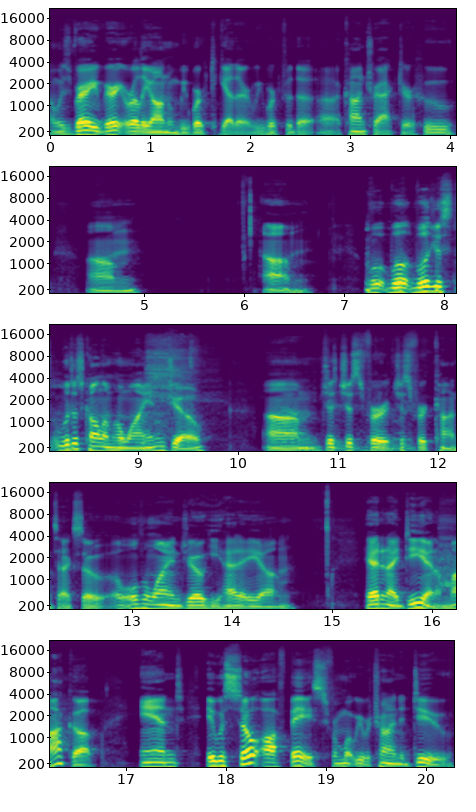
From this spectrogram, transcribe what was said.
uh, was very very early on when we worked together. We worked with a, a contractor who um um we'll, we'll we'll just we'll just call him Hawaiian Joe. Um, just just for just for context. So old Hawaiian Joe, he had a um, he had an idea and a mock-up, and it was so off base from what we were trying to do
